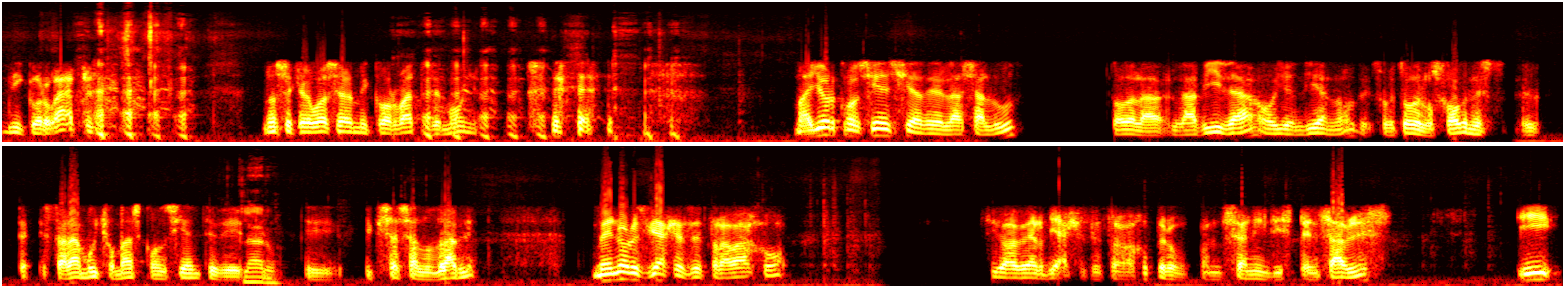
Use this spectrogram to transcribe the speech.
Ni corbata. no sé qué voy a hacer mi corbata de moño. Mayor conciencia de la salud, toda la, vida hoy en día, ¿no? sobre todo de los jóvenes, eh, estará mucho más consciente de, que sea saludable. Menores viajes de trabajo, sí va a haber viajes de trabajo, pero cuando sean indispensables. Y,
